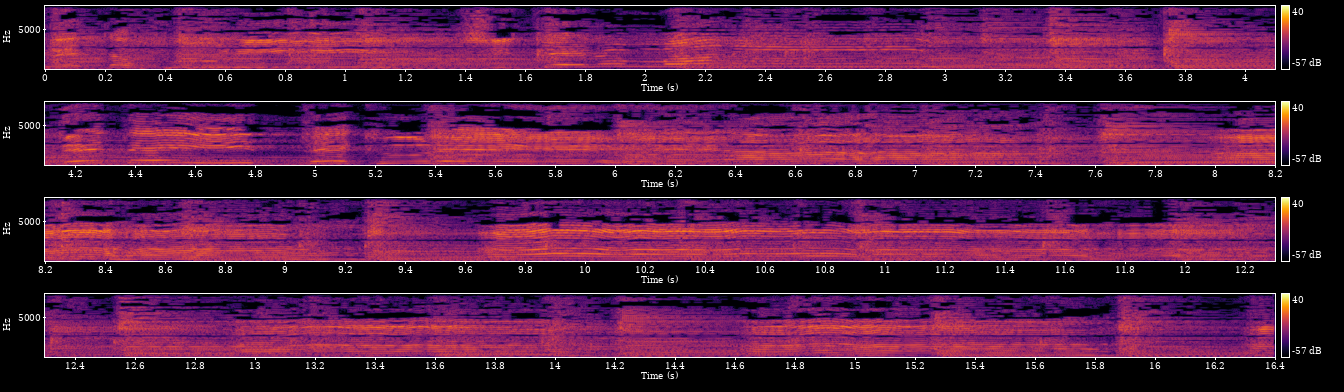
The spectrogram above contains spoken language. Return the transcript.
寝たふりしてる間に出て行ってくれ。あああああ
